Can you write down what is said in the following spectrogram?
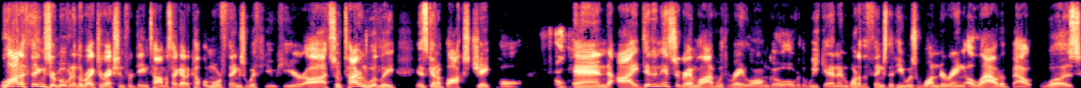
a lot of things are moving in the right direction for Din Thomas. I got a couple more things with you here. Uh, so Tyron Woodley is going to box Jake Paul. Oh. And I did an Instagram live with Ray Longo over the weekend. And one of the things that he was wondering aloud about was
